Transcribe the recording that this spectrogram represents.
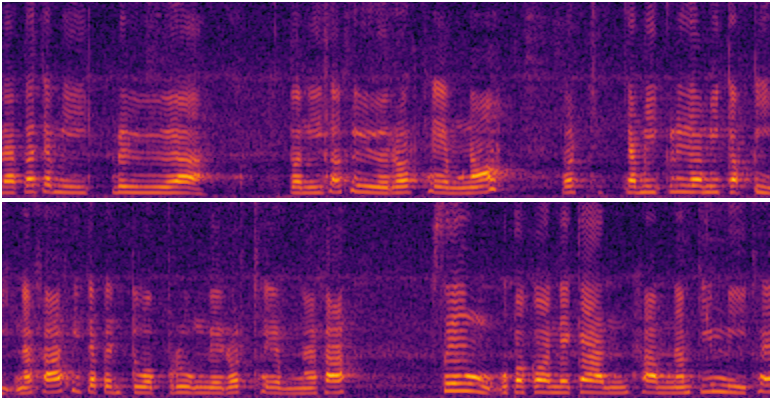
แล้วก็จะมีเกลือ ตัวนี้ก็คือรสเค็มเนาะรสจะมีเกลือมีกะปินะคะ ที่จะเป็นตัวปรุงในรสเค็มนะคะ ซึ่งอุปกรณ์ในการทำน้ำจิ้มมีแค่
